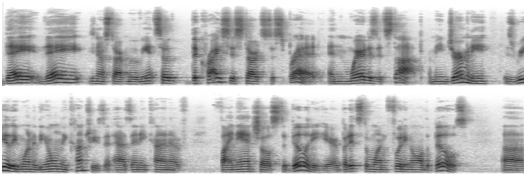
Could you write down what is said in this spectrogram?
they they you know start moving it so the crisis starts to spread and where does it stop i mean germany is really one of the only countries that has any kind of financial stability here but it's the one footing all the bills uh,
